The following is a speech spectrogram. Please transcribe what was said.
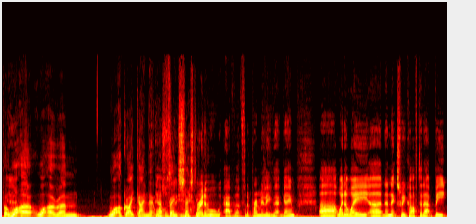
But Yeah. what a what a um, what a great game that was! Was an Fantastic, incredible advert for the Premier League that game. Uh, went away uh, the next week after that, beat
